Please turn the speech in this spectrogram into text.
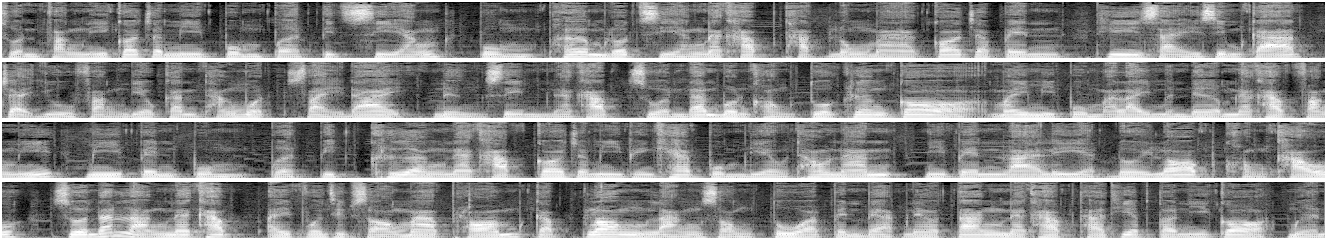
ส่วนฝั่งนี้ก็จะมีปุ่มเปิดปิดเสียง ปุ่มเพิ่มลดเสียงนะครับ ถัดลงมาก็จะเป็นที่ใส่ซิมการ์ดจะอยู่ฝั่งเดียวกันทั้งหมดใส่ได้ 1 ซิมนะครับ ส่วนด้านบนของตัวเครื่องก็ไม่มีปุ่มอะไรเหมือนเดิมนะครับ ฝั่งนี้มีเป็นปุ่มเปิดปิดเครื่องนะครับ ก็จะมีเพียงแค่ปุ่มเดียวเท่านั้น นี่เป็นรายละเอียดโดยรอบของเขา ส่วนด้านานหลังนะครับ iPhone 12 มาพร้อมกับกล้องหลัง 2 ตัว เป็นแบบแนวตั้งนะครับ ถ้าเทียบตอนนี้ก็เหมือน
